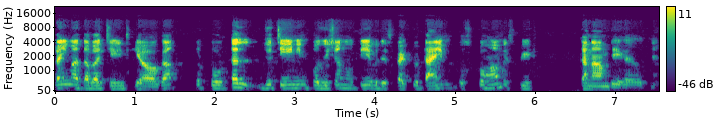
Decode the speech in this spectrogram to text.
कई मरतबा चेंज किया होगा। तो टोटल जो चेंज इन पोजिशन होती है विद रिस्पेक्ट टू टाइम उसको हम स्पीड का नाम दे गए होते हैं।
